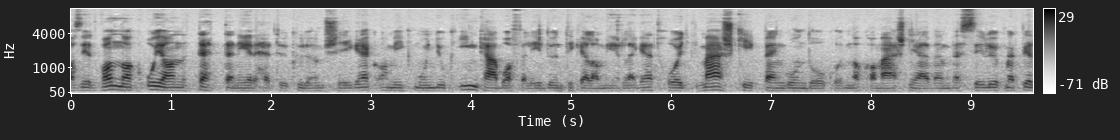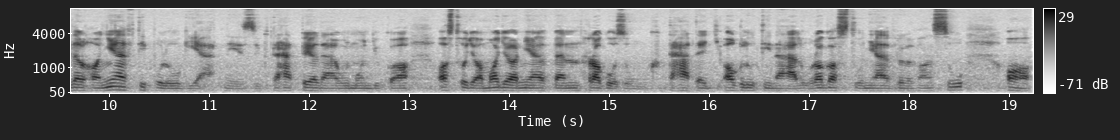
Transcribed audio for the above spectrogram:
azért vannak olyan tetten érhető különbségek, amik mondjuk inkább afelé döntik el a mérleget, hogy másképpen gondolkodnak a más nyelven beszélők, mert például ha a nyelvtipológiát nézzük, tehát például mondjuk a, azt, hogy a magyar nyelvben ragozunk, tehát egy agglutináló, ragasztó nyelvről van szó, a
